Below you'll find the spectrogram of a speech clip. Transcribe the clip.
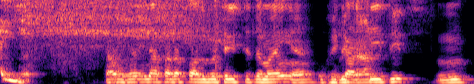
Ei, Estávamos ainda a falar do baterista também, hein? o Ricardo, Ricardo Tito. Tito. Hum.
